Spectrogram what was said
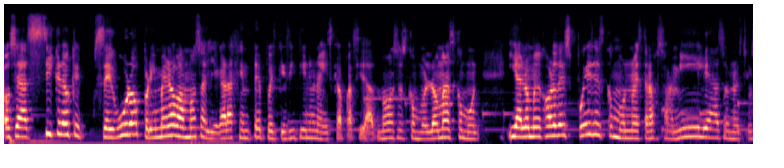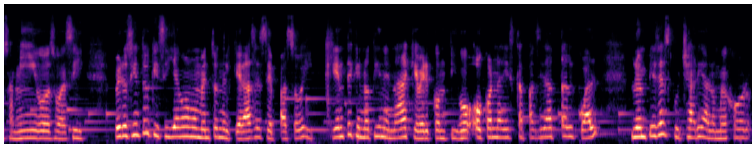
o sea, sí creo que seguro primero vamos a llegar a gente pues que sí tiene una discapacidad, ¿no? Eso es como lo más común. Y a lo mejor después es como nuestras familias o nuestros amigos o así. Pero siento que sí llega un momento en el que das ese paso y gente que no tiene nada que ver contigo o con la discapacidad tal cual, lo empieza a escuchar y a lo mejor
